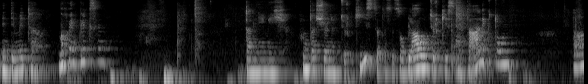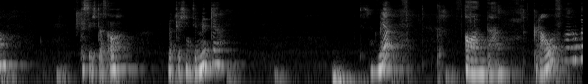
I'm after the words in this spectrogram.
in die Mitte noch ein Klickchen. Dann nehme ich wunderschöne Türkis, das ist so blau Türkis Metallic Ton. Da gieße ich das auch wirklich in die Mitte. mehr. Und dann graue Farbe.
